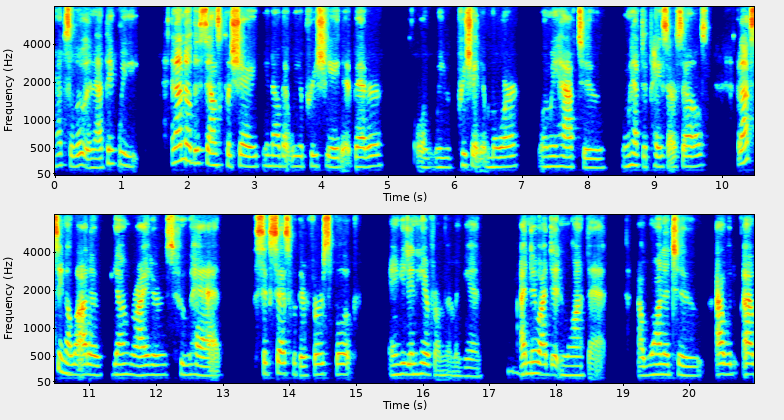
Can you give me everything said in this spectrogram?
Absolutely. And I think we, and I know this sounds cliche, you know, that we appreciate it better or we appreciate it more when we have to, when we have to pace ourselves. But I've seen a lot of young writers who had success with their first book and you didn't hear from them again. Mm-hmm. I knew I didn't want that. I wanted to, I would, I,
